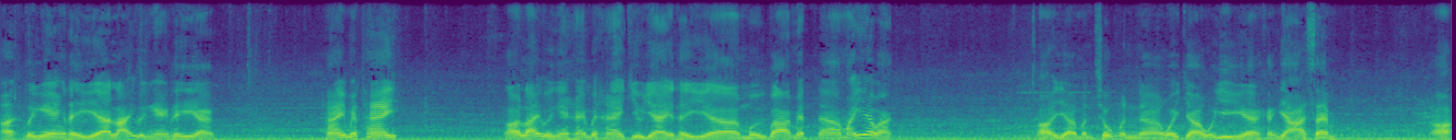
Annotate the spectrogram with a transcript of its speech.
À, bề ngang thì à, lái bề ngang thì à, 2 m 2 đó lái bề ngang 2 m 2 chiều dài thì à, 13 m à, mấy các bạn đó giờ mình xuống mình à, quay cho quý vị à, khán giả xem. Đó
